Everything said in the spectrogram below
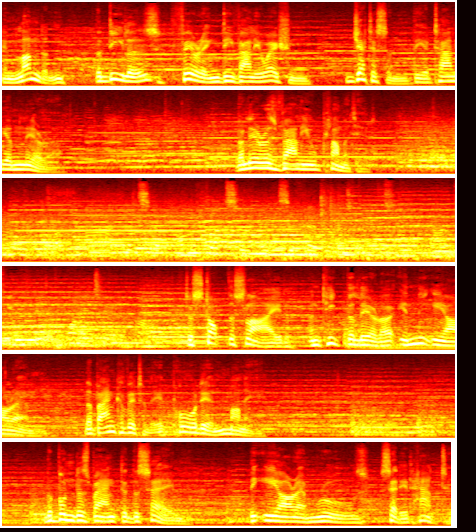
In London, the dealers, fearing devaluation, jettisoned the Italian lira. The lira's value plummeted. To stop the slide and keep the lira in the ERM, the Bank of Italy poured in money. The Bundesbank did the same. The ERM rules said it had to.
